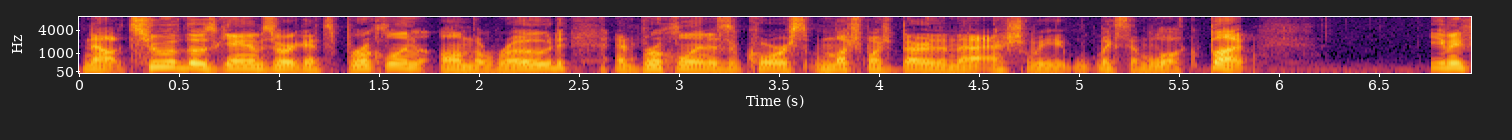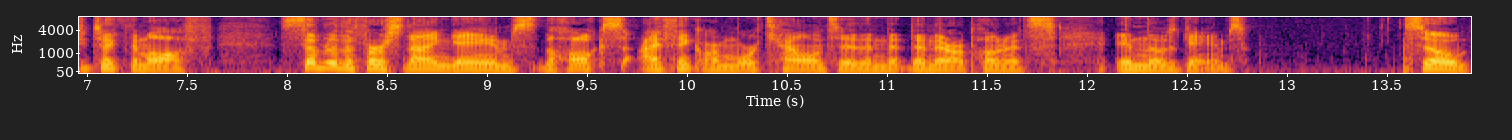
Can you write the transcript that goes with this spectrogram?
Now, two of those games are against Brooklyn on the road, and Brooklyn is, of course, much, much better than that actually makes them look. But even if you take them off, seven of the first nine games, the Hawks, I think, are more talented than, than their opponents in those games. So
